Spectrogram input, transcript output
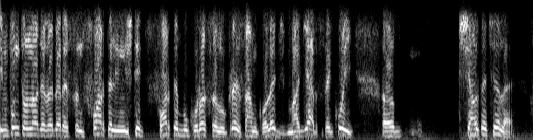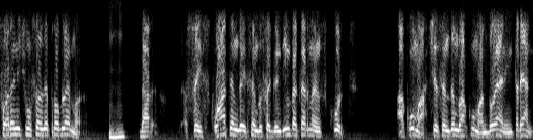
Din punctul meu de vedere, sunt foarte liniștit, foarte bucuros să lucrez, să am colegi maghiari, secui uh, și alte cele, fără niciun fel de problemă. Mhm. Dar să-i scoatem, de exemplu, să gândim pe termen scurt, acum, ce se întâmplă acum, în 2 ani, în 3 ani,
